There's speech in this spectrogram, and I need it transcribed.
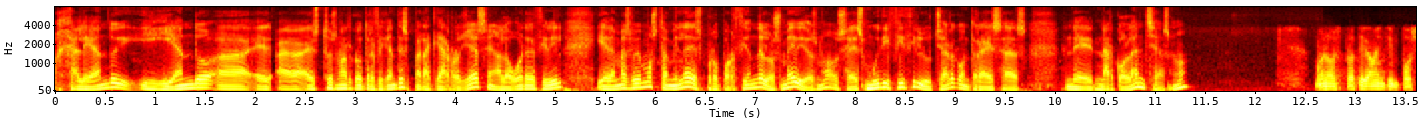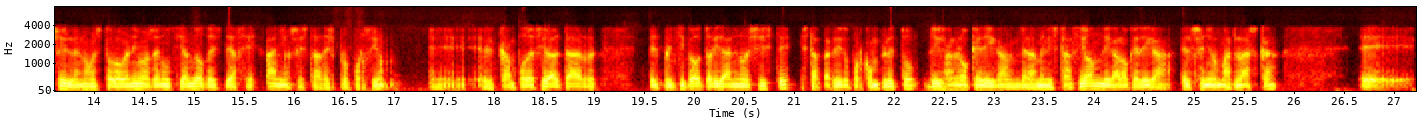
jaleando y, guiando eh, a, estos narcotraficantes para que arrollasen a la Guardia Civil. Y además vemos también la desproporción de los medios, ¿no? O sea, es muy difícil luchar contra esas narcolanchas, ¿no? Bueno, es prácticamente imposible, ¿no? Esto lo venimos denunciando desde hace años, esta desproporción. Eh, el campo de Gibraltar, el principio de autoridad no existe, está perdido por completo. Digan lo que digan de la administración, diga lo que diga el señor Marlaska, eh,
